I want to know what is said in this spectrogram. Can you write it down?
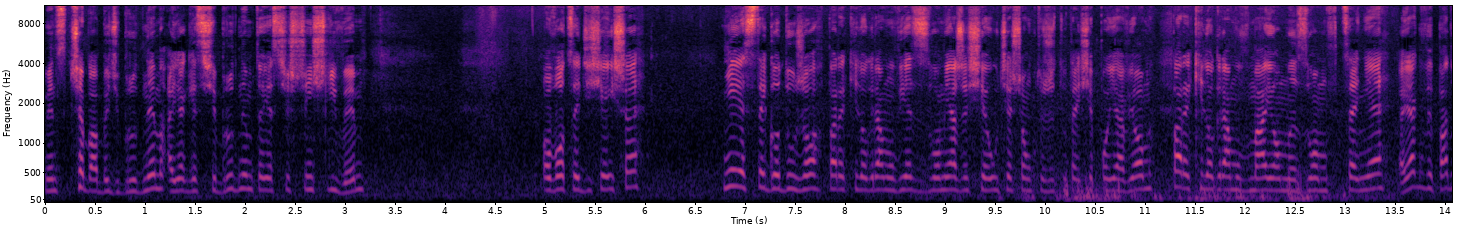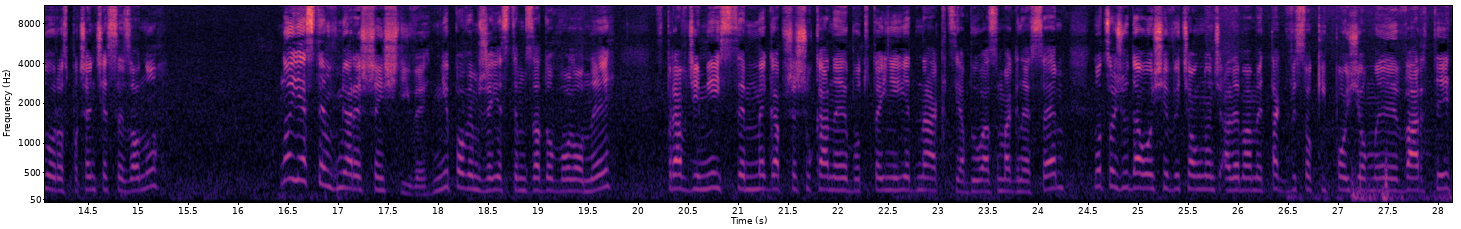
więc trzeba być brudnym, a jak jest się brudnym, to jest się szczęśliwym. Owoce dzisiejsze nie jest tego dużo, parę kilogramów jest, złomiarze się ucieszą, którzy tutaj się pojawią. Parę kilogramów mają złom w cenie. A jak wypadło rozpoczęcie sezonu? No jestem w miarę szczęśliwy. Nie powiem, że jestem zadowolony. Wprawdzie miejsce mega przeszukane, bo tutaj nie jedna akcja była z magnesem. No coś udało się wyciągnąć, ale mamy tak wysoki poziom y, warty,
